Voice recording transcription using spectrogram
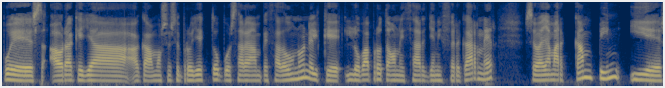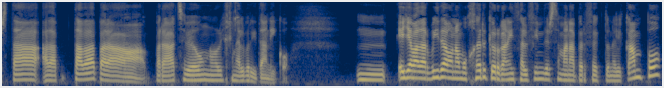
pues ahora que ya acabamos ese proyecto, pues ahora ha empezado uno en el que lo va a protagonizar Jennifer Garner, se va a llamar Camping y está adaptada para, para HBO, un original británico. Mm, Ella va a dar vida a una mujer que organiza el fin de semana perfecto en el campo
